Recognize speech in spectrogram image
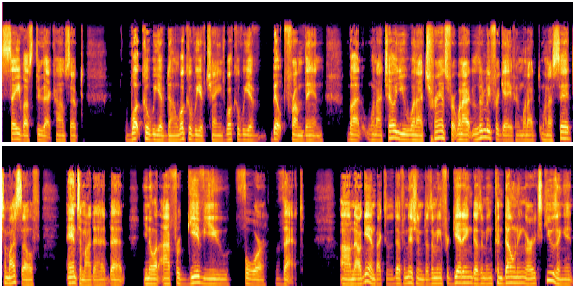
save us through that concept? What could we have done? What could we have changed? What could we have built from then? But when i tell you when i transfer when i literally forgave him when i when i said to myself and to my dad that you know what? I forgive you for that. Um, now again back to the definition doesn't mean forgetting doesn't mean condoning or excusing it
